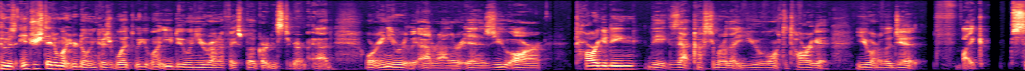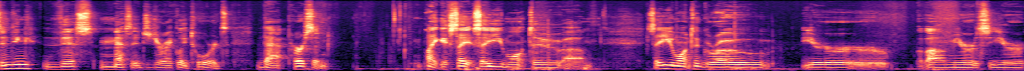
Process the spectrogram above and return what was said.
who is interested in what you're doing, because what you, what you do when you run a Facebook or an Instagram ad, or any really ad rather, is you are targeting the exact customer that you want to target. You are legit like sending this message directly towards that person like if say say you want to um, say you want to grow your um, your see your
